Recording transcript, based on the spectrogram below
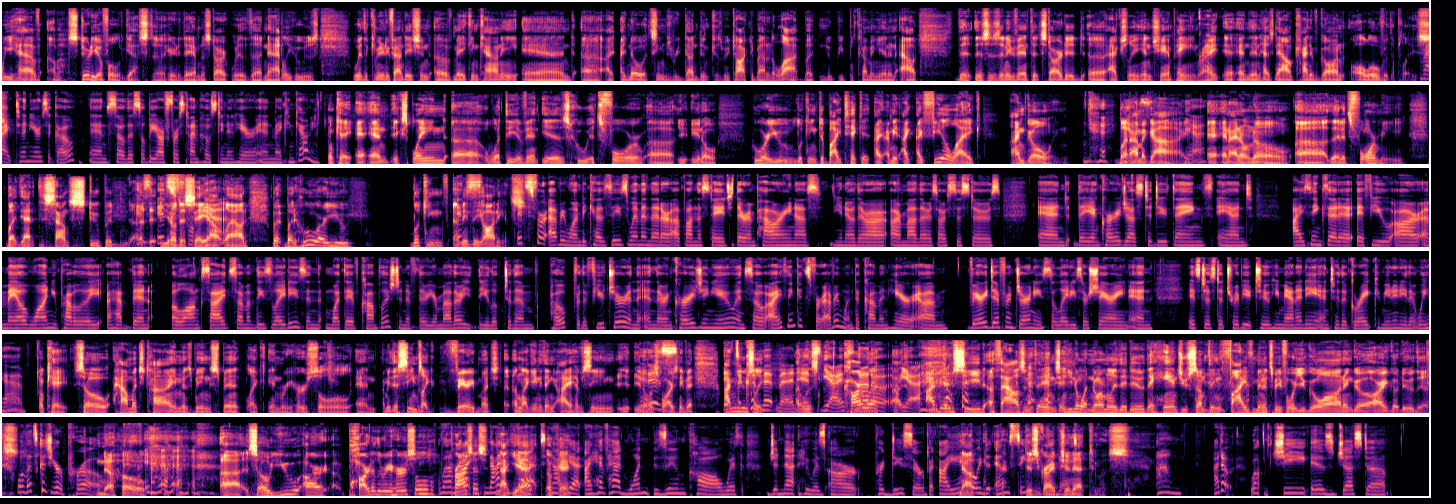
We have a studio full of guests uh, here today. I'm going to start with uh, Natalie, who's with the Community Foundation of Macon County. And uh, I, I, know it seems redundant because we talked about it a lot, but new people coming in and out. This, this is an event that started uh, actually in Champaign, right? right? And then has now kind of gone all over the place. Right, 10 years ago. And so this will be our first time hosting it here in Macon County. Okay. And, and explain uh, what the event is, who it's for, uh, you, you know who are you looking to buy ticket? I, I mean, I, I feel like I'm going, but yes. I'm a guy, yeah. and, and, I don't know uh, that it's for me. But that sounds stupid, uh, it's, you know, to say yeah. out loud. But but who are you? looking i it's, mean the audience it's for everyone because these women that are up on the stage they're empowering us you know there are our mothers our sisters and they encourage us to do things and I think that if you are a male one, you probably have been alongside some of these ladies and what they've accomplished. And if they're your mother, you, look to them for hope for the future and, and they're encouraging you. And so I think it's for everyone to come and hear. Um, very different journeys the ladies are sharing. And it's just a tribute to humanity and to the great community that we have. Okay, so how much time is being spent like in rehearsal? And I mean, this seems like very much unlike anything I have seen. You know, as far as an event, it's I'm usually commitment. It's, yeah, it's Karla. A, yeah, I, I've emceed a thousand things, and you know what? Normally they do they hand you something five minutes before you go on and go, all right, go do this. Well, that's because you're a pro. No. uh, so you are part of the rehearsal well, process? Not, not, not yet. yet. Okay. Not yet I have had one Zoom call with Jeanette, who is our producer, but I am now, going to MC. Describe Jeanette to us. Um, I don't. Well, she is just a.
